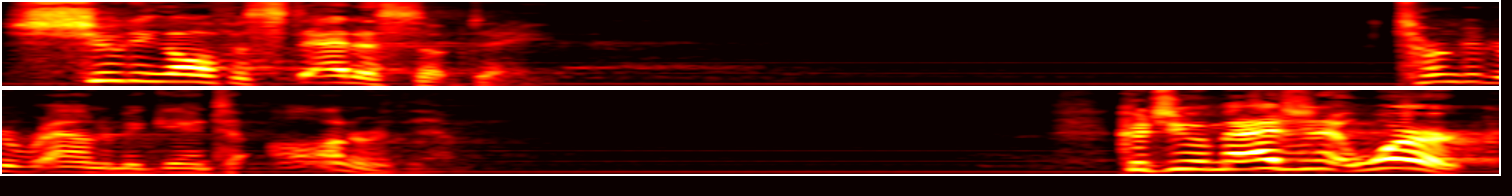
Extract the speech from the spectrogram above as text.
shooting off a status update, turned it around and began to honor them. Could you imagine at work?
